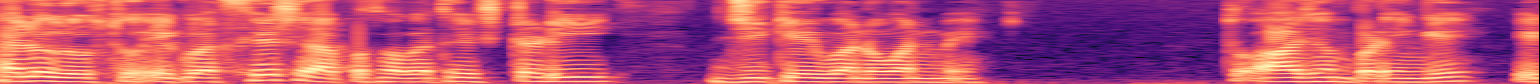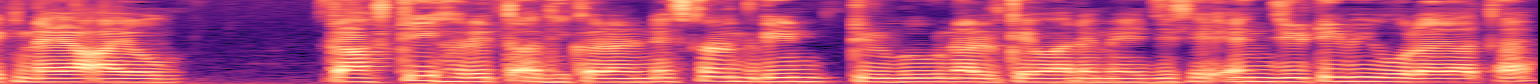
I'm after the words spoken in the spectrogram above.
हेलो दोस्तों, एक बार फिर से आपका स्वागत है स्टडी जी के वन वन में। तो आज हम पढ़ेंगे एक नया आयोग, राष्ट्रीय हरित अधिकरण, नेशनल ग्रीन ट्रिब्यूनल के बारे में, जिसे एनजीटी भी बोला जाता है।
